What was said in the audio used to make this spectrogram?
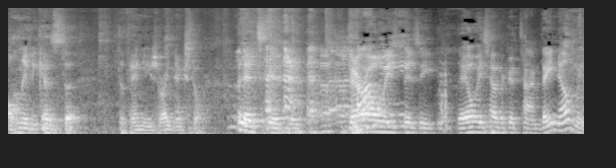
only because the the venue's right next door. It's, it, it- they're always busy. They always have a good time. They know me.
